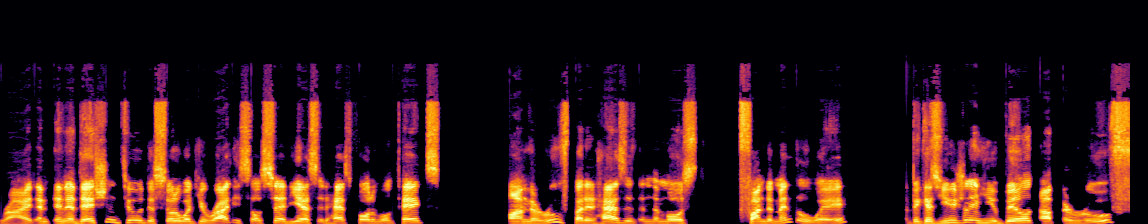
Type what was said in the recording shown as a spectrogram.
right? And in addition to the sort of what you rightly so said, yes, it has photovoltaics on the roof, but it has it in the most fundamental way because usually you build up a roof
